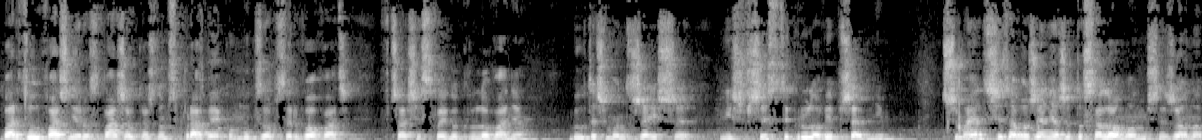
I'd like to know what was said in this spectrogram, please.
Bardzo uważnie rozważał każdą sprawę, jaką mógł zaobserwować w czasie swojego królowania. Był też mądrzejszy niż wszyscy królowie przed nim. Trzymając się założenia, że to Salomon, myślę, że ono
